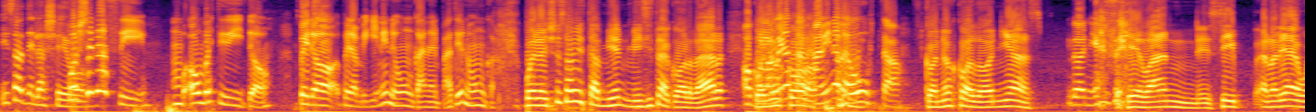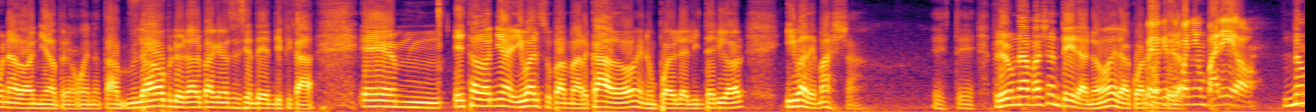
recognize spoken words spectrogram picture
Esa te la llevo. Pollera sí, o un vestidito. Pero, pero en bikini nunca, en el patio nunca. Bueno, yo sabes también, me hiciste acordar. O por lo menos a, a mí no me gusta. Conozco doñas Doña, sí. que van, eh, sí, en realidad es una doña, pero bueno, lo hago plural para que no se sienta identificada. Eh, esta doña iba al supermercado en un pueblo del interior, iba de malla. Este, pero era una malla entera, ¿no? Era cuerpo Pero que se ponía un pareo. No,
